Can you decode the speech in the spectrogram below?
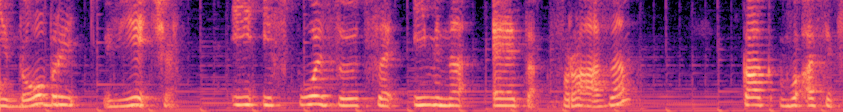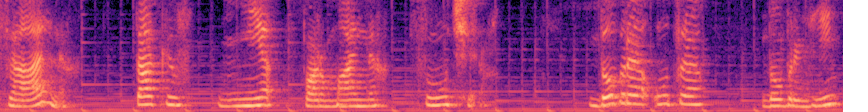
и добрый вечер. И используется именно эта фраза как в официальных, так и в неформальных случаях. Доброе утро, добрый день,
